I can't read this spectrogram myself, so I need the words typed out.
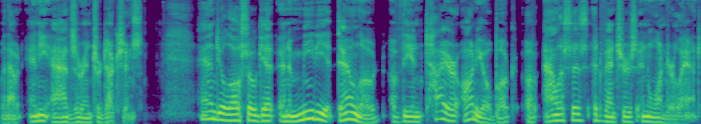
without any ads or introductions. And you'll also get an immediate download of the entire audiobook of Alice's Adventures in Wonderland.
